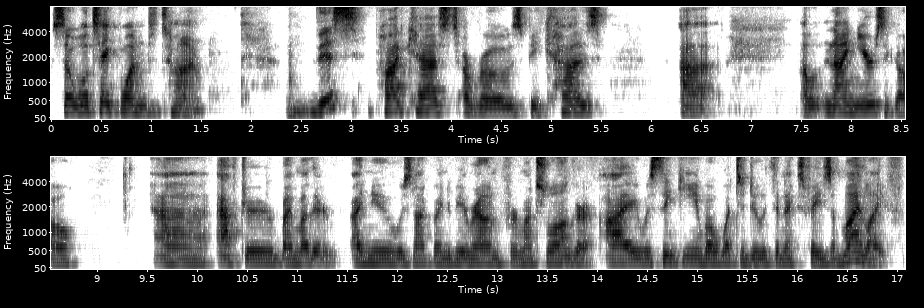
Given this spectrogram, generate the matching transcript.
So we'll take one at a time. This podcast arose because uh, nine years ago, uh, after my mother I knew was not going to be around for much longer, I was thinking about what to do with the next phase of my life.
